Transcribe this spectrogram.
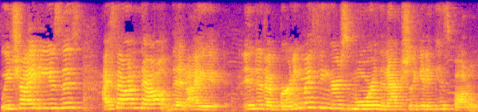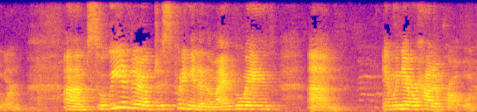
we tried to use this. I found out that I ended up burning my fingers more than actually getting his bottle warm. Um, so we ended up just putting it in the microwave um, and we never had a problem.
